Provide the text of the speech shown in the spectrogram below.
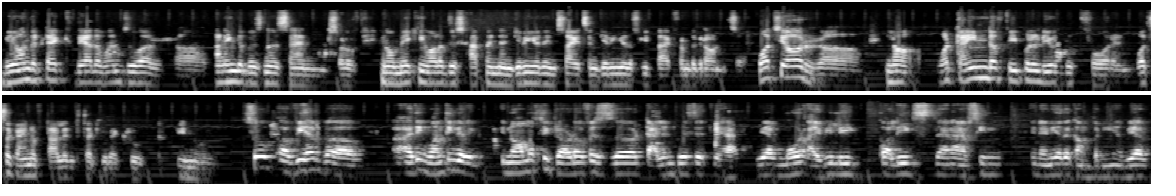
beyond the tech they are the ones who are uh, running the business and sort of you know making all of this happen and giving you the insights and giving you the feedback from the ground. So what's your uh, you know what kind of people do you look for and what's the kind of talent that you recruit in so uh, we have uh, I think one thing we're enormously proud of is the talent base that we have. We have more Ivy League colleagues than I've seen in any other company. We have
